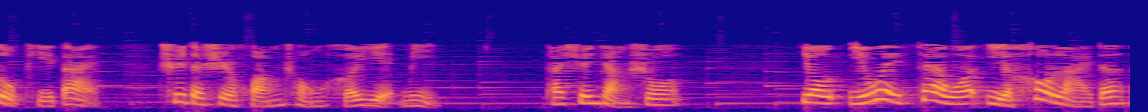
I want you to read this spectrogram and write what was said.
束皮带，吃的是蝗虫和野蜜。他宣讲说：“有一位在我以后来的，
